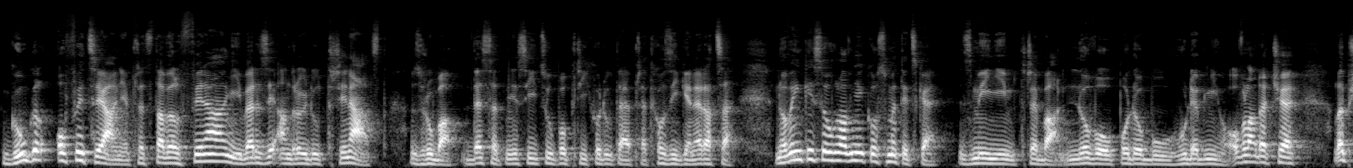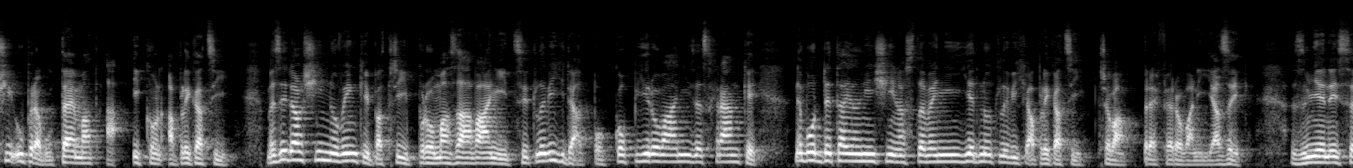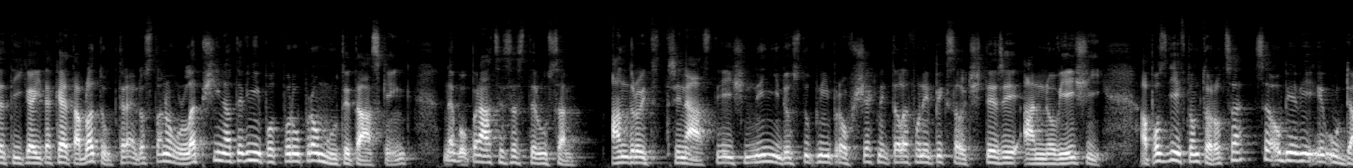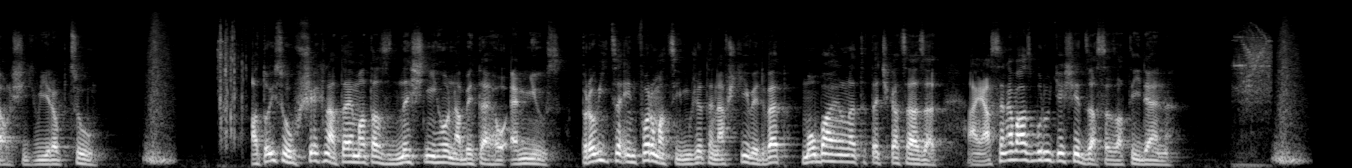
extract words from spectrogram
Google oficiálně představil finální verzi Androidu 13 zhruba 10 měsíců po příchodu té předchozí generace. Novinky jsou hlavně kosmetické. Zmíním třeba novou podobu hudebního ovladače, lepší úpravu témat a ikon aplikací. Mezi další novinky patří promazávání citlivých dat po kopírování ze schránky nebo detailnější nastavení jednotlivých aplikací, třeba preferovaný jazyk. Změny se týkají také tabletů, které dostanou lepší nativní podporu pro multitasking nebo práci se stylusem. Android 13 je již nyní dostupný pro všechny telefony Pixel 4 a novější. A později v tomto roce se objeví i u dalších výrobců. A to jsou všechna témata z dnešního nabitého M-News. Pro více informací můžete navštívit web mobilenet.cz a já se na vás budu těšit zase za týden.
